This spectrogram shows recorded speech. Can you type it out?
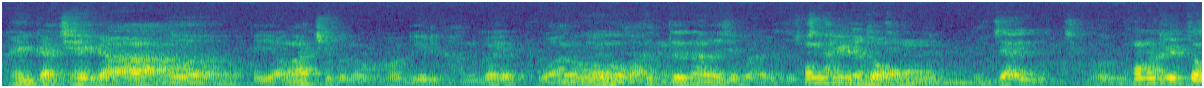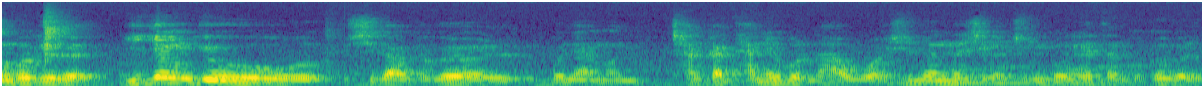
그러니까 제가 어. 영화 찍으러 거기를 간 거예요. 부안 어. 그때 당시만 해도 홍길동. 촬영팀은 무작위지. 홍길동 거기 그 이경규 씨가 그걸 뭐냐면 잠깐 단역으로 나오고 심영래 씨가 주인공했던 거 그걸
